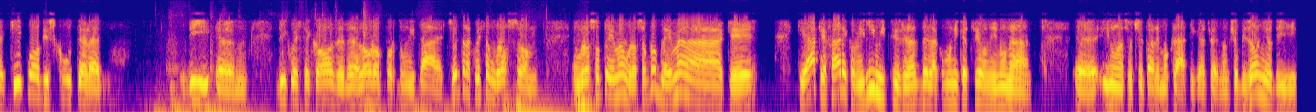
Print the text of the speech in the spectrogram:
eh, chi può discutere di, ehm, di, queste cose, della loro opportunità, eccetera, questo è un grosso, un grosso tema, un grosso problema che, che, ha a che fare con i limiti della, della comunicazione in una, eh, in una società democratica, cioè non c'è bisogno di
